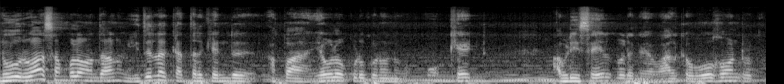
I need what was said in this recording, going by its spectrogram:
நூறுரூவா சம்பளம் வந்தாலும் இதில் கத்திருக்கென்று அப்பா எவ்வளோ கொடுக்கணும்னு ஓ- கேட்டு அப்படி செயல்படுங்க. வாழ்க்கை ஓகோன்னு இருக்கும்.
